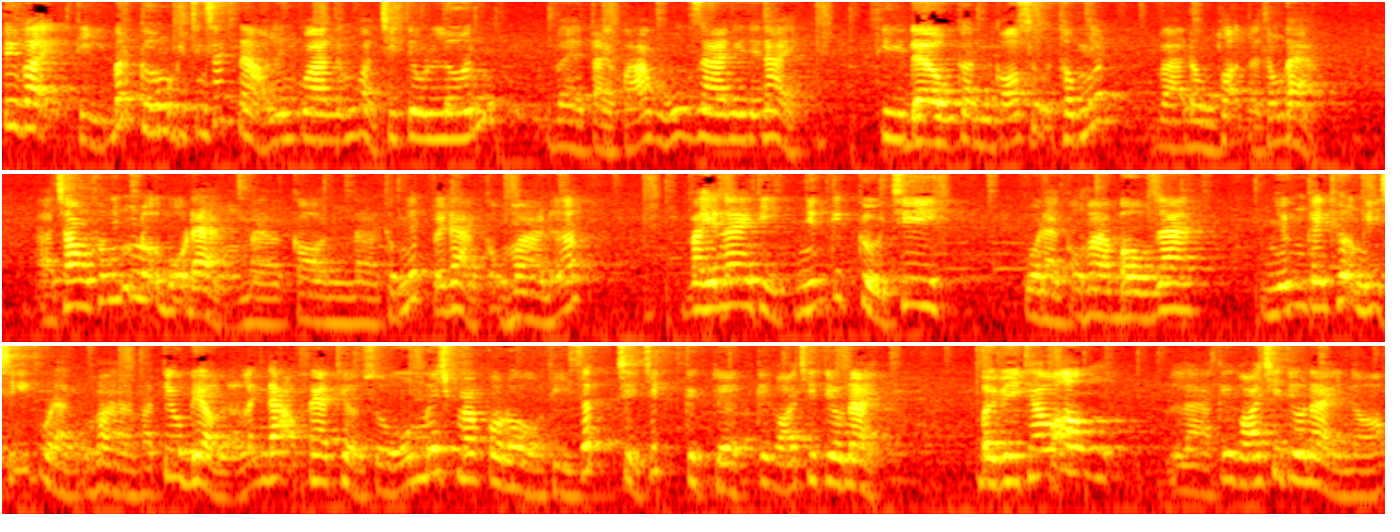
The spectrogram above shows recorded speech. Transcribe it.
Tuy vậy thì bất cứ một cái chính sách nào liên quan đến khoản chi tiêu lớn về tài khóa của quốc gia như thế này thì đều cần có sự thống nhất và đồng thuận ở trong đảng. Ở trong không những nội bộ đảng mà còn là thống nhất với đảng cộng hòa nữa. Và hiện nay thì những cái cử tri của đảng cộng hòa bầu ra, những cái thượng nghị sĩ của đảng cộng hòa và tiêu biểu là lãnh đạo phe thiểu số Mitch McConnell thì rất chỉ trích kịch liệt cái gói chi tiêu này. Bởi vì theo ông là cái gói chi tiêu này nó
